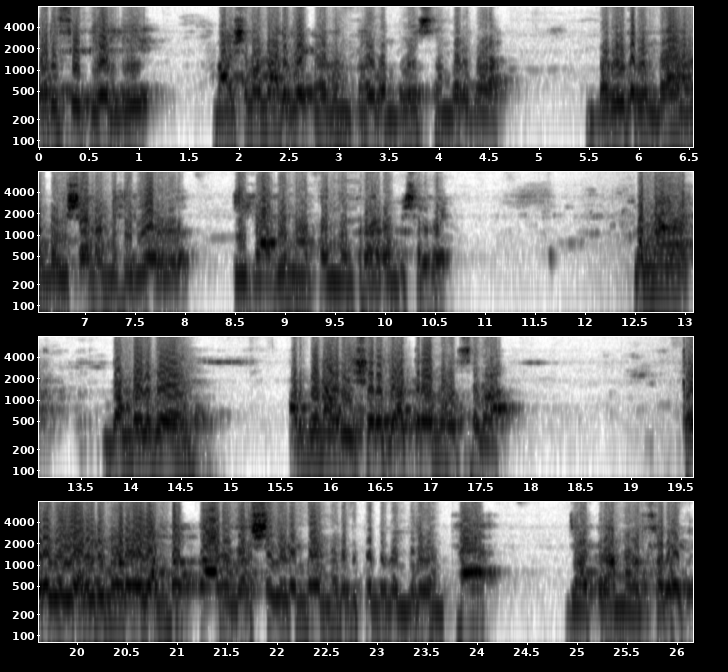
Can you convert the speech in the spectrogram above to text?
ಪರಿಸ್ಥಿತಿಯಲ್ಲಿ ಭಾಷಣ ಮಾಡಬೇಕಾದಂತ ಒಂದು ಸಂದರ್ಭ ಬರುವುದರಿಂದ ಬಹುಶಃ ನಮ್ಮ ಹಿರಿಯರು ಈ ಗಾದಿ ಮಾತನ್ನು ಪ್ರಾರಂಭಿಸಿರ್ಬೇಕು. ನಮ್ಮ ದಂಬಳದ ಅರ್ಧನಾರೀಶ್ವರ ಜಾತ್ರಾ ಮಹೋತ್ಸವ ಕಳೆದ ಎರಡು ನೂರ ಎಂಬತ್ತಾರು ವರ್ಷಗಳಿಂದ ನಡೆದುಕೊಂಡು ಬಂದಿರುವಂತಹ ಜಾತ್ರಾ ಮಹೋತ್ಸವ ಇದು.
